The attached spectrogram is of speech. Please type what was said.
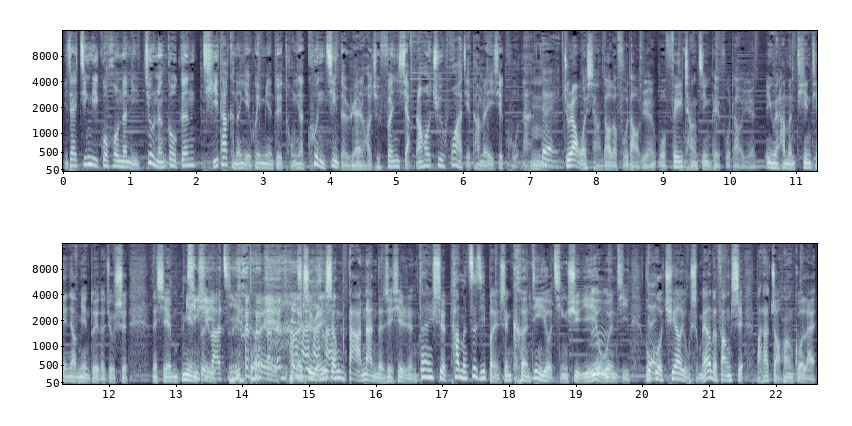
你在经历过后呢，你就能够跟其他可能也会面对同样困境的人哈去分享，然后去化解他们的一些苦难。对，就让我想到了辅导员，我非常敬佩辅导员，因为。他们天天要面对的就是那些面对垃圾，对，或者是人生大难的这些人，但是他们自己本身肯定也有情绪，也有问题，不过却要用什么样的方式把它转换过来，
